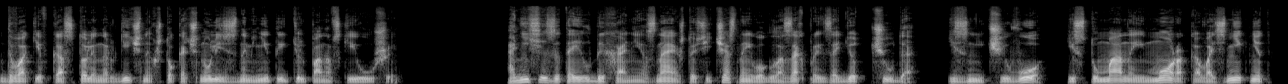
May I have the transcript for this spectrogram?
Два кивка столь энергичных, что качнулись знаменитые тюльпановские уши. Аниси затаил дыхание, зная, что сейчас на его глазах произойдет чудо. Из ничего, из тумана и морока возникнет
